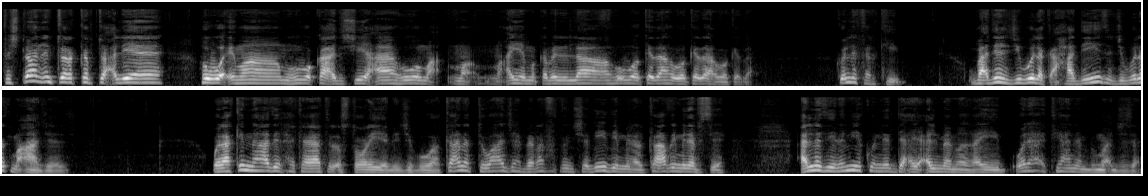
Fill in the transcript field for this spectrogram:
فشلون أنتم ركبتوا عليه هو إمام وهو قائد الشيعه هو معين من قبل الله هو كذا هو كذا هو كذا. كله تركيب. وبعدين يجيبوا لك أحاديث يجيبوا لك معاجز. ولكن هذه الحكايات الأسطورية اللي يجيبوها كانت تواجه برفض شديد من الكاظم نفسه الذي لم يكن يدعي علما من غيب ولا إتيانا بمعجزة.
